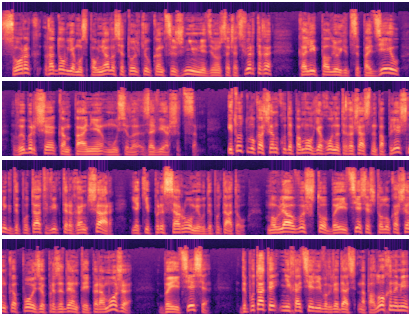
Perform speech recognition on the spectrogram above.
40 гадоў яму спаўнялася толькі ў канцы жніўня 94, калі па лёгіцы падзеяў выбарчая кампанія мусіла завершыцца. І тут лукашэнку дапамог ягоны тагачасны паплечнік дэпутат Віктор Ганчар, які прысароміў дэпутатаў. Маўляў, вы што, баіцеся, што Лукашенко пойдзе прэзідэнта і пераможа, баіцеся, Дэпутаты не хацелі выглядаць напалоханымі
